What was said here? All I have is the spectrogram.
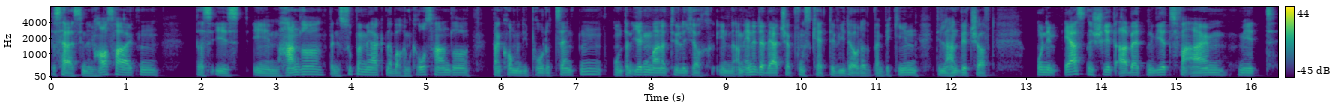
Das heißt in den Haushalten, Das ist im Handel, bei den Supermärkten, aber auch im Großhandel. Dann kommen die Produzenten und dann irgendwann natürlich auch in, am Ende der Wertschöpfungskette wieder oder beim Beginn die Landwirtschaft. Und im ersten Schritt arbeiten wir jetzt vor allem mit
